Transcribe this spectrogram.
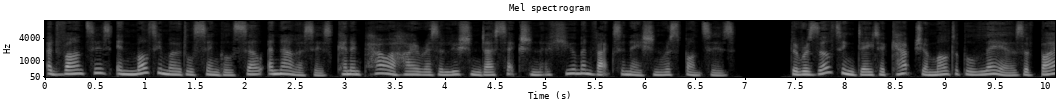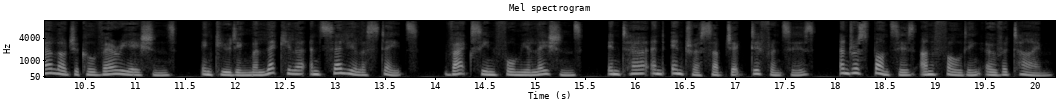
Advances in multimodal single cell analysis can empower high resolution dissection of human vaccination responses. The resulting data capture multiple layers of biological variations, including molecular and cellular states, vaccine formulations, inter and intra subject differences, and responses unfolding over time.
